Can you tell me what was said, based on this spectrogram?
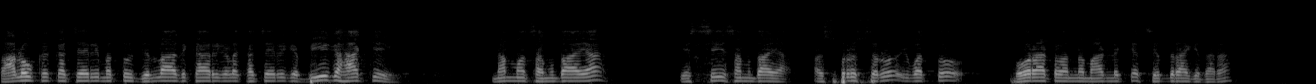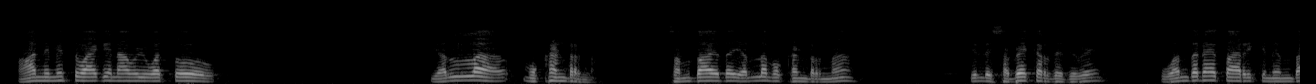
ತಾಲೂಕು ಕಚೇರಿ ಮತ್ತು ಜಿಲ್ಲಾಧಿಕಾರಿಗಳ ಕಚೇರಿಗೆ ಬೀಗ ಹಾಕಿ ನಮ್ಮ ಸಮುದಾಯ, ಎಸ್ ಸಿ ಸಮುದಾಯ ಅಸ್ಪೃಶ್ಯರು ಇವತ್ತು ಹೋರಾಟವನ್ನು ಮಾಡಲಿಕ್ಕೆ ಸಿದ್ಧರಾಗಿದ್ದಾರೆ. ಆ ನಿಮಿತ್ತವಾಗಿ ನಾವು ಇವತ್ತು ಎಲ್ಲ ಮುಖಂಡರನ್ನ, ಸಮುದಾಯದ ಎಲ್ಲ ಮುಖಂಡರನ್ನ ಇಲ್ಲಿ ಸಭೆ ಕರೆದಿದ್ದೀವಿ. ಒಂದನೇ ತಾರೀಕಿನಿಂದ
